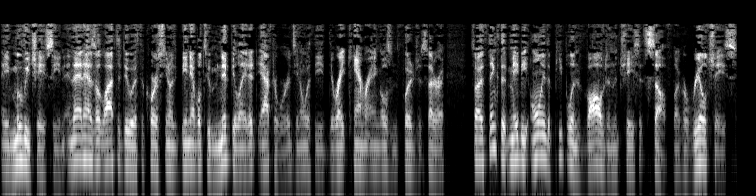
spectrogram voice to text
a movie chase scene. And that has a lot to do with, of course, you know, being able to manipulate it afterwards, you know, with the, the right camera angles and footage, et cetera. So I think that maybe only the people involved in the chase itself, like a real chase,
